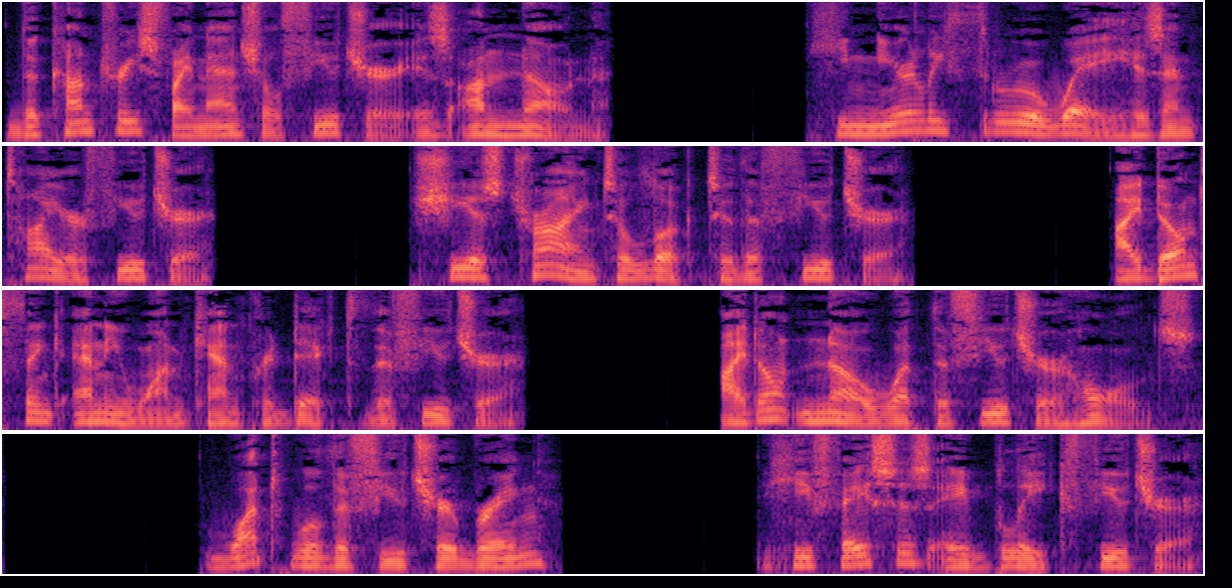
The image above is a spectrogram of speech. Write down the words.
The country's financial future is unknown. He nearly threw away his entire future. She is trying to look to the future. I don't think anyone can predict the future. I don't know what the future holds. What will the future bring? He faces a bleak future.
